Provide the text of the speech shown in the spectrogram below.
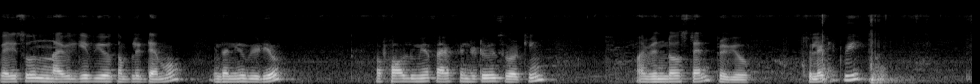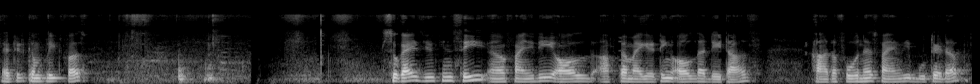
very soon I will give you a complete demo in the new video of how Lumia 522 is working on Windows 10 preview. So let it be let it complete first. So guys you can see uh, finally all after migrating all the datas uh, the phone has finally booted up.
